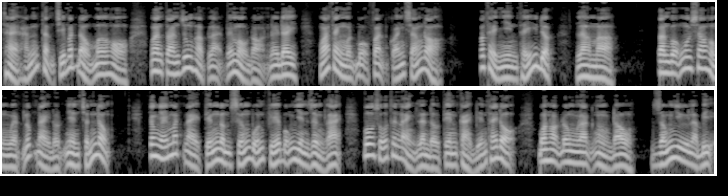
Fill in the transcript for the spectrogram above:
thể hắn thậm chí bắt đầu mơ hồ, hoàn toàn dung hợp lại với màu đỏ nơi đây, hóa thành một bộ phận của ánh sáng đỏ. Có thể nhìn thấy được, lờ mờ. Toàn bộ ngôi sao hồng nguyệt lúc này đột nhiên chấn động. Trong nháy mắt này tiếng ngâm sướng bốn phía bỗng nhiên dừng lại, vô số thân ảnh lần đầu tiên cải biến thái độ, bọn họ đồng loạt ngẩng đầu, giống như là bị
